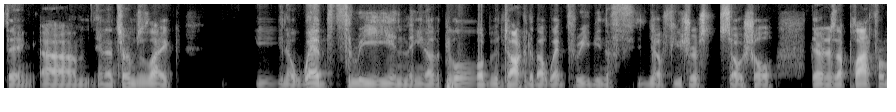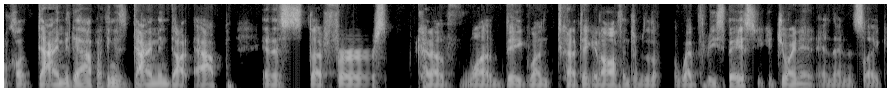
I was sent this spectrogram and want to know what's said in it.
thing. Um and in terms of like you know web 3 and the, you know the people have been talking about web 3 being the you know future of social. There's a platform called diamond app. I think it's diamond.app and it's the first kind of one big one kind of taken off in terms of the web 3 space. You could join it and then it's like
